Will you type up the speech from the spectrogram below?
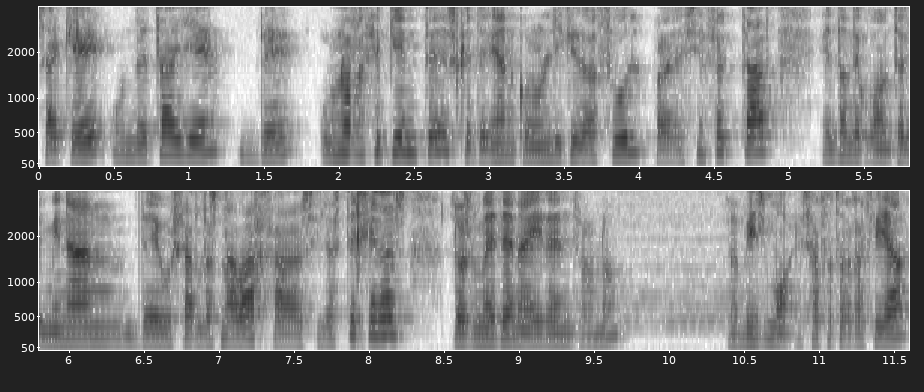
saqué un detalle de unos recipientes que tenían con un líquido azul para desinfectar, en donde cuando terminan de usar las navajas y las tijeras, los meten ahí dentro, ¿no? Lo mismo, esa fotografía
